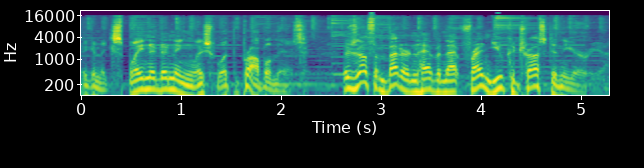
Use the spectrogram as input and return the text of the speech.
They can explain it in English what the problem is. There's nothing better than having that friend you could trust in the area.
